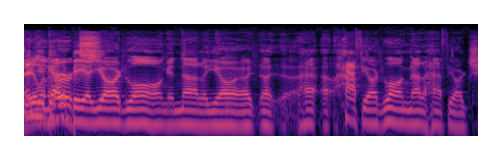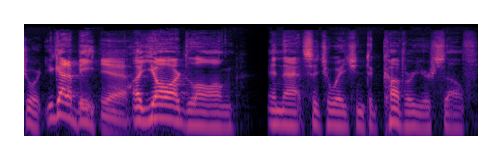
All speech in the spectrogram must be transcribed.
And you Jalen got to be a yard long and not a yard, a, a, a half yard long, not a half yard short. You got to be Yeah. a yard long in that situation to cover yourself.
